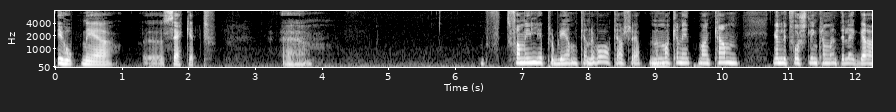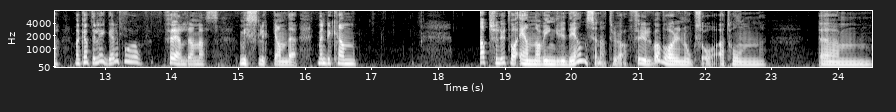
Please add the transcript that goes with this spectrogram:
Ihop med eh, säkert eh, familjeproblem kan det vara kanske. Men man kan inte, man kan enligt forskning kan man inte lägga, man kan inte lägga det på föräldrarnas misslyckande. Men det kan absolut vara en av ingredienserna tror jag. För Ylva var det nog så att hon ehm,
